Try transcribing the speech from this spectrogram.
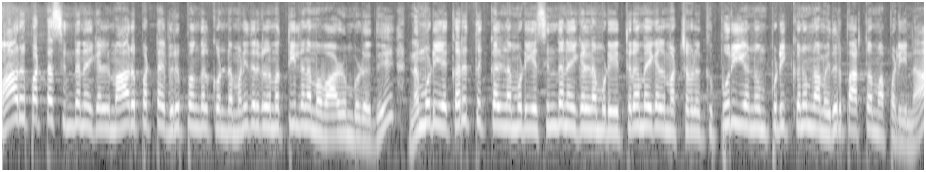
மாறுபட்ட சிந்தனைகள் மாறுபட்ட விருப்பங்கள் கொண்ட மனிதர்கள் மத்தியில் நம்ம வாழும் பொழுது நம்முடைய கருத்துக்கள் நம்முடைய சிந்தனைகள் நம்முடைய திறமைகள் மற்றவர்களுக்கு புரியணும் பிடிக்கணும் நாம் எதிர்பார்த்தோம் அப்படின்னா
